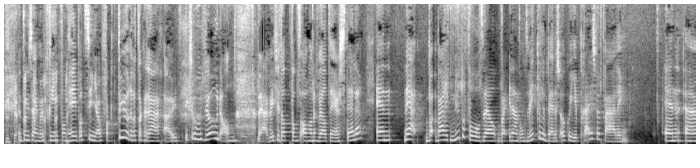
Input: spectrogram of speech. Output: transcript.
Ja. En toen zei mijn vriend van, hé, hey, wat zien jouw facturen er toch raar uit? Ik zei, hoezo dan? Nou ja, weet je, dat, dat is allemaal nog wel te herstellen. En nou ja, waar ik nu bijvoorbeeld wel in aan het ontwikkelen ben, is ook weer je prijsbepaling. En uh,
